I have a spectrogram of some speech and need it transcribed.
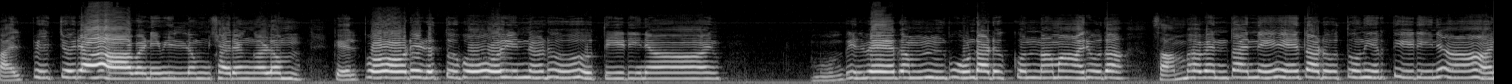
കൽപ്പിച്ചു രാവണിവില്ലും ശരങ്ങളും കേൾപ്പോടെടുത്തു പോരിനടുത്തിടിനാൻ മുമ്പിൽ വേഗം പൂണ്ടടുക്കുന്ന മാരുത സംഭവൻ തന്നെ തടുത്തു നിർത്തിടിനാൻ.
